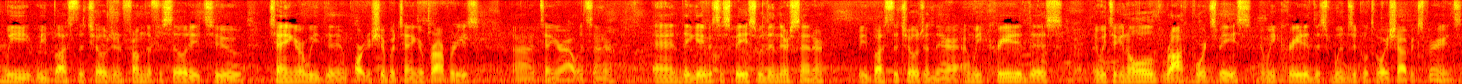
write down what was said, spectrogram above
We we bused the children from the facility to Tanger. We did it in partnership with Tanger Properties, uh, Tanger Outlet Center, and they gave us a space within their center. We bused the children there, and we created this. You know, we took an old Rockport space and we created this whimsical toy shop experience.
